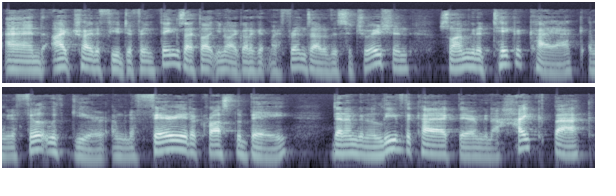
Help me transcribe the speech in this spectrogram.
and I tried a few different things. I thought, you know, I got to get my friends out of this situation. So I'm going to take a kayak, I'm going to fill it with gear, I'm going to ferry it across the bay, then I'm going to leave the kayak there, I'm going to hike back,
